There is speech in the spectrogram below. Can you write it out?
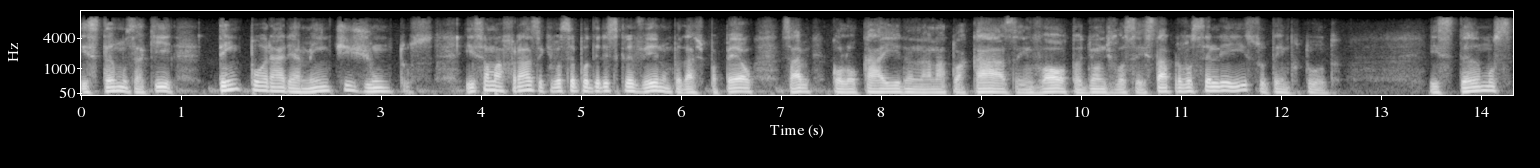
Estamos aqui temporariamente juntos. Isso é uma frase que você poderia escrever num pedaço de papel, sabe? Colocar aí na, na tua casa, em volta de onde você está, para você ler isso o tempo todo. Estamos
